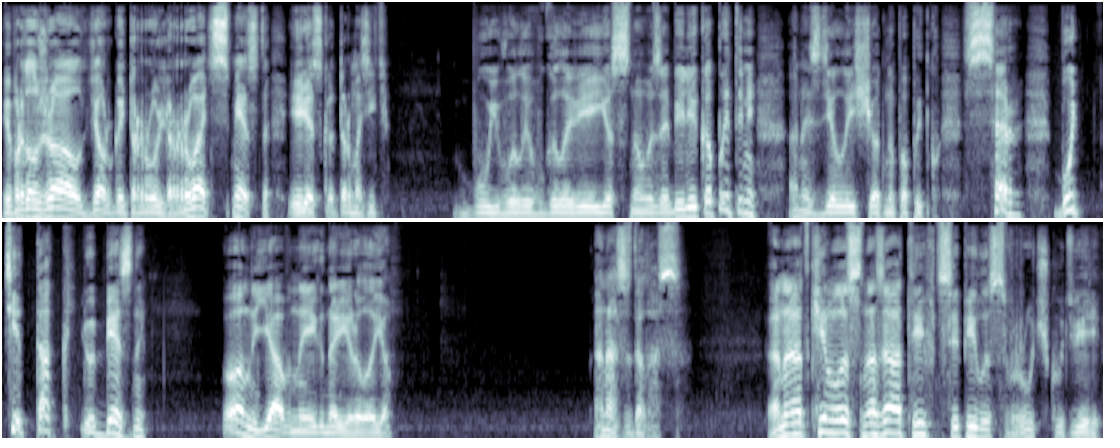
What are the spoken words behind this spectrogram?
и продолжал дергать руль, рвать с места и резко тормозить. Буйволы в голове ее снова забили копытами. Она сделала еще одну попытку. «Сэр, будьте так любезны!» Он явно игнорировал ее. Она сдалась. Она откинулась назад и вцепилась в ручку двери.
